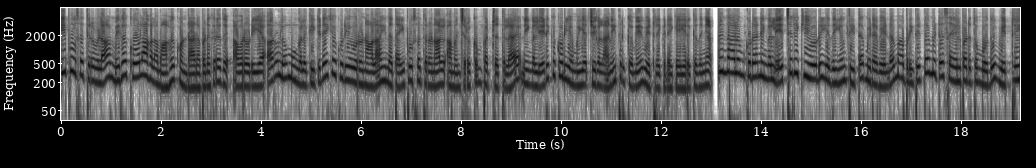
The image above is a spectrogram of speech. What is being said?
தீபூச திருவிழா மிக கோலாகலமாக கொண்டாடப்படுகிறது. அவருடைய அருளும் உங்களுக்கு கிடைக்கக்கூடிய ஒரு நாளா இந்த தைப்பூச திருநாள் அமைஞ்சிருக்கும் பட்சத்துல நீங்கள் எடுக்கக்கூடிய முயற்சிகள் அனைத்திற்குமே வெற்றி கிடைக்க இருக்குதுங்க. இருந்தாலும் கூட நீங்கள் எச்சரிக்கையோடு எதையும் திட்டமிட வேண்டும். அப்படி திட்டமிட்டு செயல்படுத்தும் போது வெற்றி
